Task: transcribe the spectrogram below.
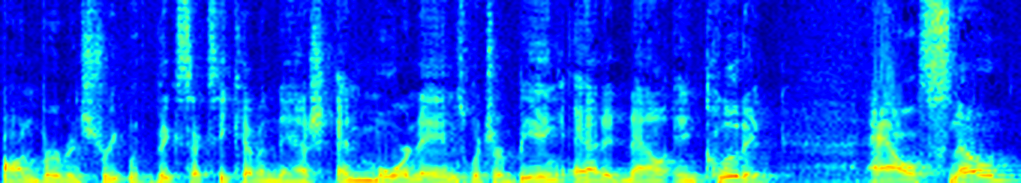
on Bourbon Street with Big Sexy Kevin Nash and more names which are being added now, including Al Snow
